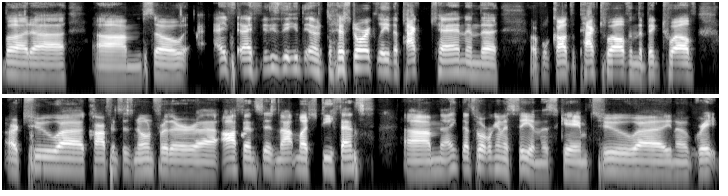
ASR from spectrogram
But uh, um, so I, I think you know, historically the Pac-10 and the or we'll call it the Pac-12 and the Big 12 are two uh, conferences known for their uh, offenses, not much defense. Um, I think that's what we're going to see in this game. Two, uh, you know, great,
